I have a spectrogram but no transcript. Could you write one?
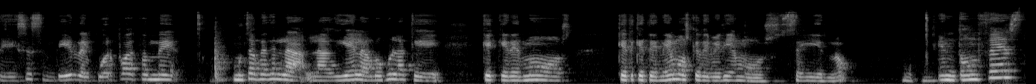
ese sentir del cuerpo es donde muchas veces la, la guía y la brújula que, que queremos, que, tenemos, que deberíamos seguir, ¿no? Entonces,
